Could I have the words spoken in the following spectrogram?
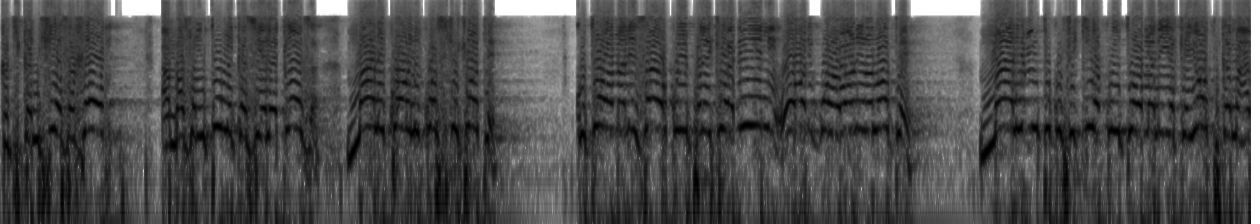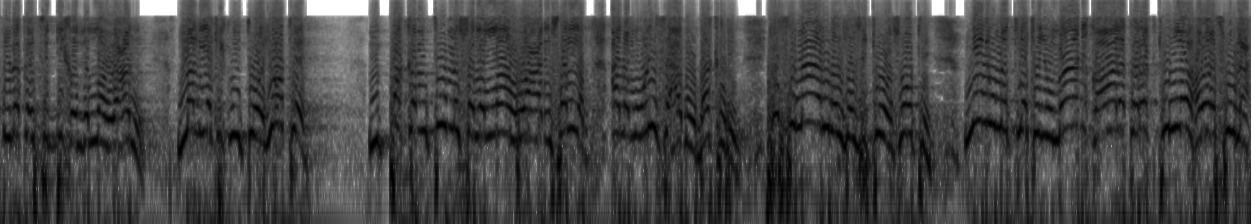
katika njia za kheri ambazo mtume kazielekeza mali kwao ilikuwa si chochote. Kutoa mali zao kuipelekea dini wao walikuwa hawaoni lolote. Mali mtu kufikia kuitoa mali yake yote kama abubakar siddiq radhiallahu anhu mali yake kuitoa yote mpaka mtume sallallahu alaihi wasallam anamuuliza Abu Bakari hizi mali unazozitoa zote nini umekiacha nyumbani qala taraktu Allah wa rasulah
